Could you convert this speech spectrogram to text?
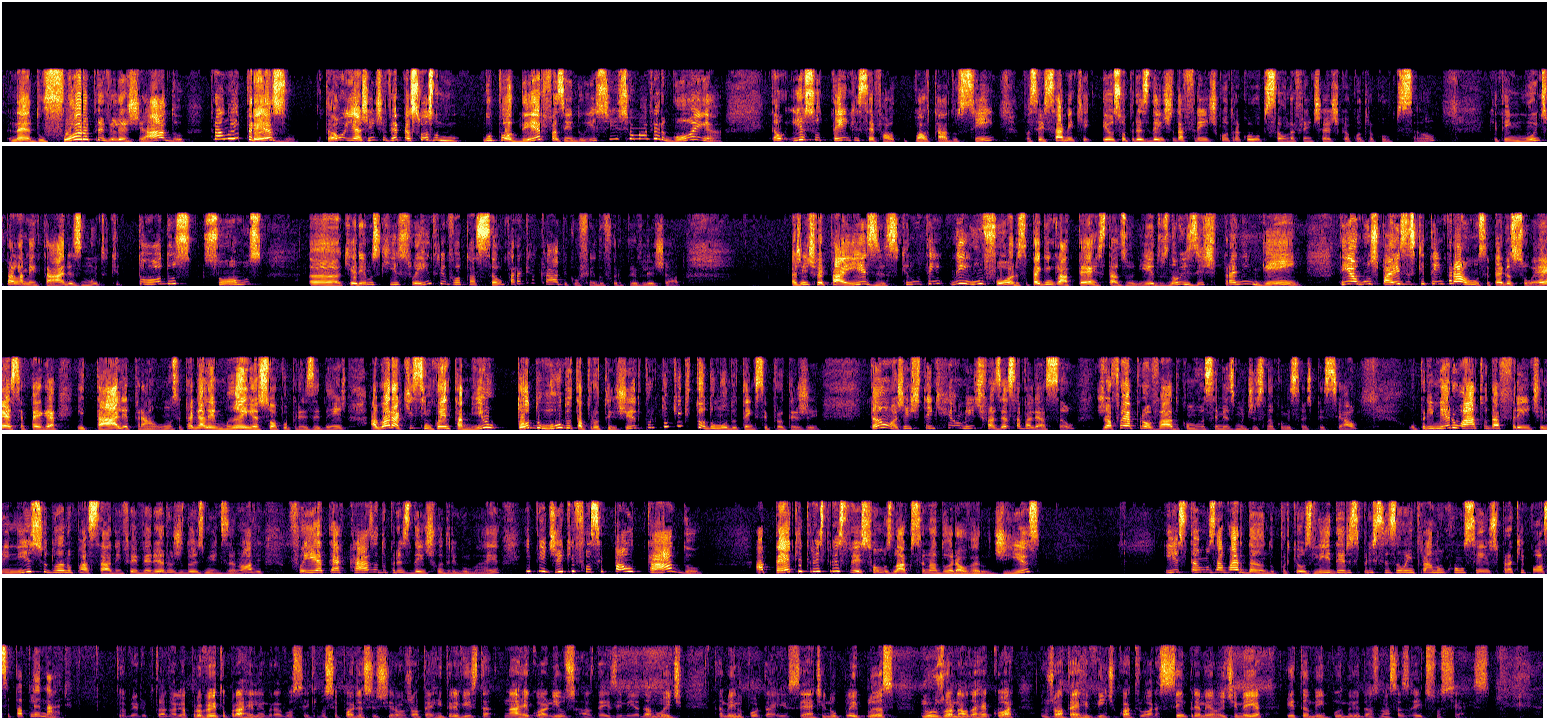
né, do foro privilegiado para não ir preso. Então, e a gente vê pessoas no, no poder fazendo isso, e isso é uma vergonha. Então, isso tem que ser pautado sim. Vocês sabem que eu sou presidente da Frente contra a Corrupção, da Frente Ética contra a Corrupção que tem muitos parlamentares, muito que todos somos, uh, queremos que isso entre em votação para que acabe com o fim do foro privilegiado. A gente vê países que não tem nenhum foro. Você pega Inglaterra, Estados Unidos, não existe para ninguém. Tem alguns países que tem para um. Você pega Suécia, pega Itália para um, você pega Alemanha só para o presidente. Agora aqui 50 mil, todo mundo está protegido. Por que, que todo mundo tem que se proteger? Então, a gente tem que realmente fazer essa avaliação. Já foi aprovado, como você mesmo disse, na comissão especial. O primeiro ato da frente, no início do ano passado, em fevereiro de 2019, foi ir até a casa do presidente Rodrigo Maia e pedir que fosse pautado a PEC 333. Fomos lá com o senador Álvaro Dias e estamos aguardando, porque os líderes precisam entrar num consenso para que possa ir para plenário. Muito bem, deputado. Olha, aproveito para relembrar você que você pode assistir ao JR Entrevista na Record News às 10h30 da noite, também no Portal R7, no Play Plus, no Jornal da Record, no JR 24 horas, sempre à meia-noite e meia e também por meio das nossas redes sociais.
